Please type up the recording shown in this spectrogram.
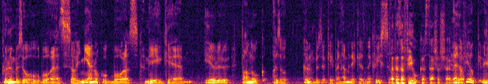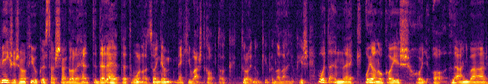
különböző okokból, az, hogy milyen okokból, az még eh, élő tanúk azok különbözőképpen emlékeznek vissza. Tehát ez a fiúk köztársasága? Ez a fiúk, végsősorban a fiúk köztársasága lehet, de lehetett volna, szóval engem meghívást kaptak tulajdonképpen a lányok is. Volt ennek olyan oka is, hogy a lányvár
